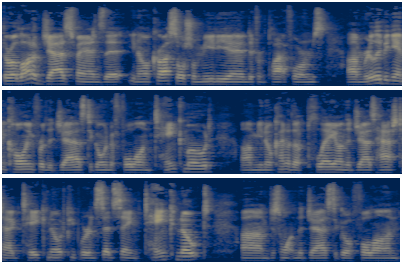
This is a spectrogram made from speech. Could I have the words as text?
There were a lot of Jazz fans that, you know, across social media and different platforms um, really began calling for the Jazz to go into full on tank mode. Um, you know, kind of the play on the Jazz hashtag take note. People were instead saying tank note, um, just wanting the Jazz to go full on,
